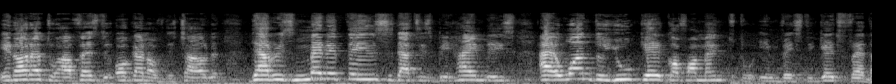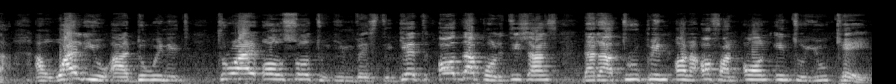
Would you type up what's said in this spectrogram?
in order to harvest the organ of the child. There is many things that is behind this. I want the uk government to investigate further. And while you are doing it try also to investigate other politicians that are trooping on off and on into UK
